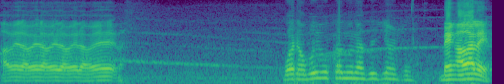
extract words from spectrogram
A ver, a ver, a ver, a ver, a ver. Bueno, voy buscando una sesión yo. Venga, dale.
